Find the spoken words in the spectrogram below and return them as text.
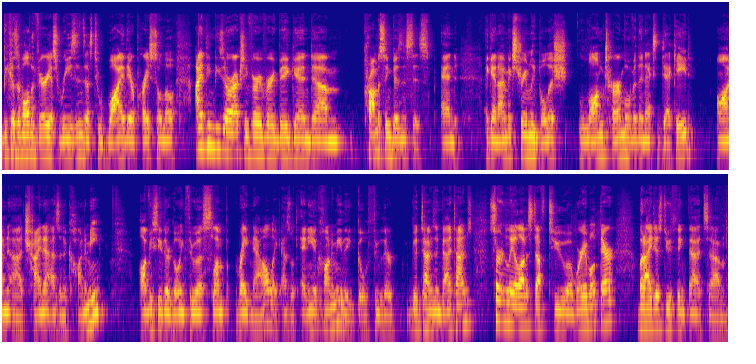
because of all the various reasons as to why they're priced so low. I think these are actually very, very big and um, promising businesses. And again, I'm extremely bullish long term over the next decade on uh, China as an economy. Obviously, they're going through a slump right now. Like as with any economy, they go through their good times and bad times. Certainly, a lot of stuff to uh, worry about there. But I just do think that um,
